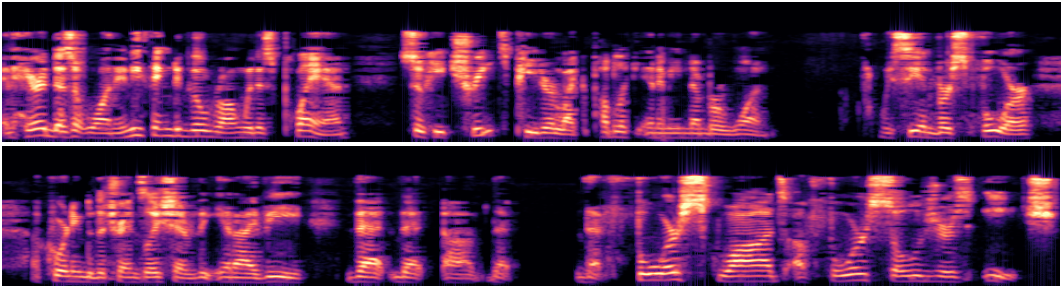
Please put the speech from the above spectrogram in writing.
And Herod doesn't want anything to go wrong with his plan, so he treats Peter like public enemy number one. We see in verse 4, according to the translation of the NIV, that, that, uh, that, that four squads of four soldiers each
